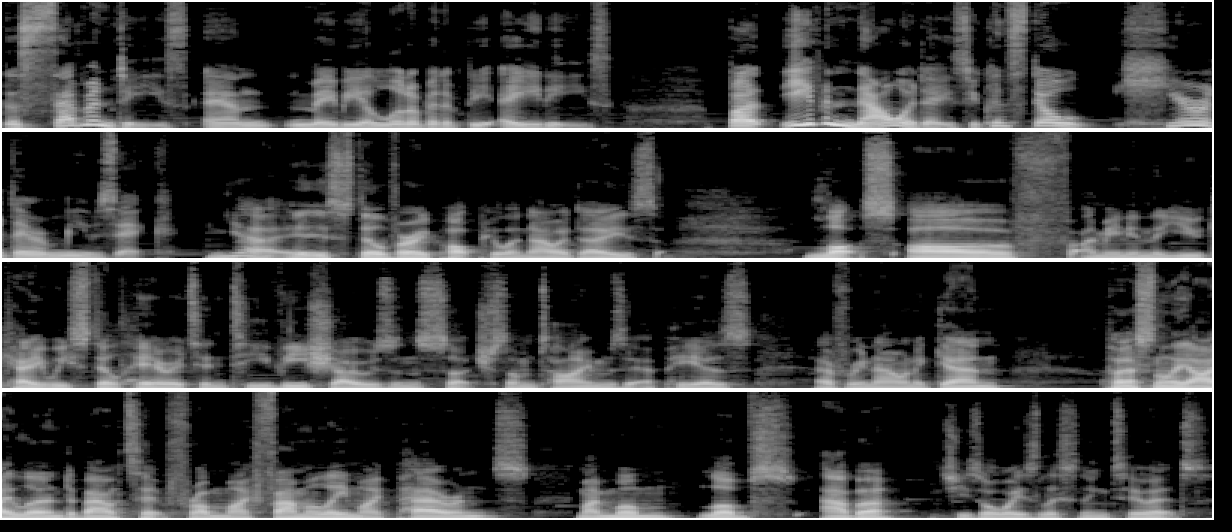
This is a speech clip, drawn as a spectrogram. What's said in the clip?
the 70s and maybe a little bit of the 80s. But even nowadays, you can still hear their music. Yeah, it is still very popular nowadays. Lots of, I mean, in the UK, we still hear it in TV shows and such. Sometimes it appears every now and again. Personally, I learned about it from my family, my parents. My mum loves ABBA, she's always listening to it.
